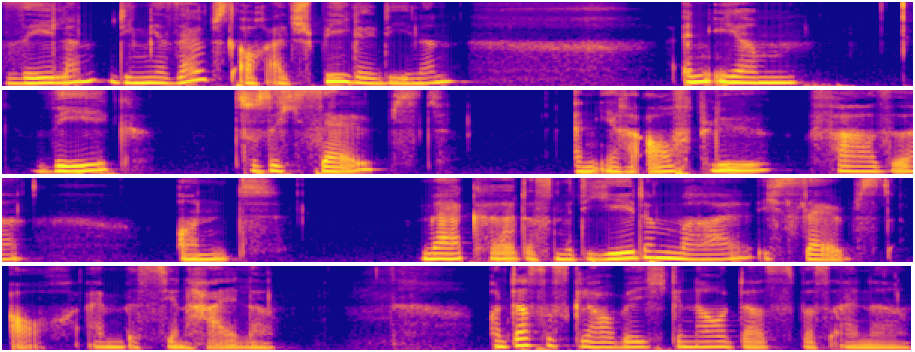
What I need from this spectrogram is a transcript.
Seelen, die mir selbst auch als Spiegel dienen, in ihrem Weg zu sich selbst, in ihrer Aufblühphase und merke, dass mit jedem Mal ich selbst auch ein bisschen heile. Und das ist, glaube ich, genau das, was eine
